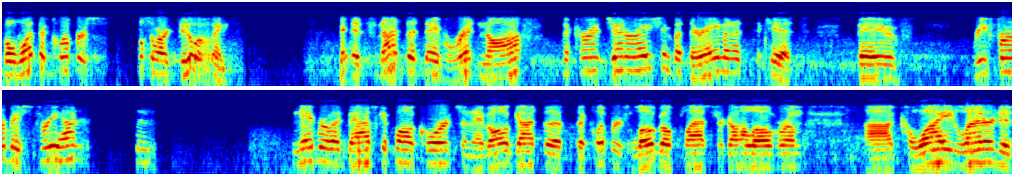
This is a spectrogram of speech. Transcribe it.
but what the Clippers also are doing, it's not that they've written off the current generation, but they're aiming at the kids. They've refurbished 300 neighborhood basketball courts, and they've all got the the Clippers logo plastered all over them. Uh, Kawhi Leonard is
